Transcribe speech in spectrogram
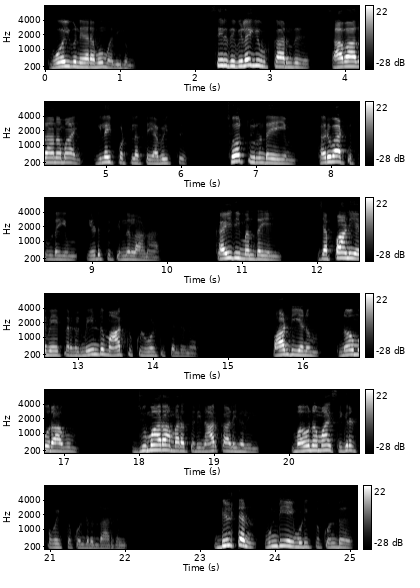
ஓய்வு நேரமும் அதிகம். சிறிது விலகி உட்கார்ந்து சாவாதானமாய் இலை பொட்டலத்தை அவிழ்த்து சோற்றுருண்டையையும் கருவாட்டு துண்டையும் எடுத்து தின்னலானார். கைதி மந்தையை ஜப்பானிய மேய்ப்பர்கள் மீண்டும் ஆற்றுக்குள் ஓட்டிச் சென்றனர். பாண்டியனும் நோமுராவும் ஜுமாரா மரத்தடி நாற்காலிகளில் மௌனமாய் சிகரெட் புகைத்துக் கொண்டிருந்தார்கள். டில்டன் உண்டியை முடித்துக்கொண்டு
